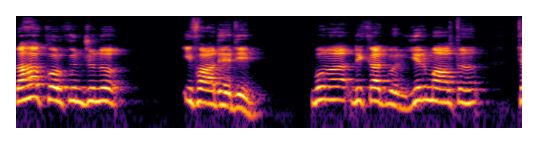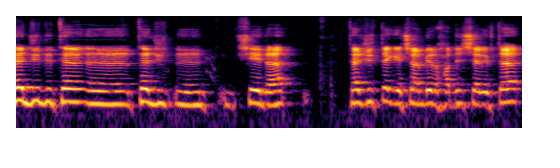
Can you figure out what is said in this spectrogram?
daha korkuncunu ifade edeyim. Buna dikkat buyurun. 26 tecidi te, e, tecid, e, şeyde tecritte geçen bir hadis-i şerifte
